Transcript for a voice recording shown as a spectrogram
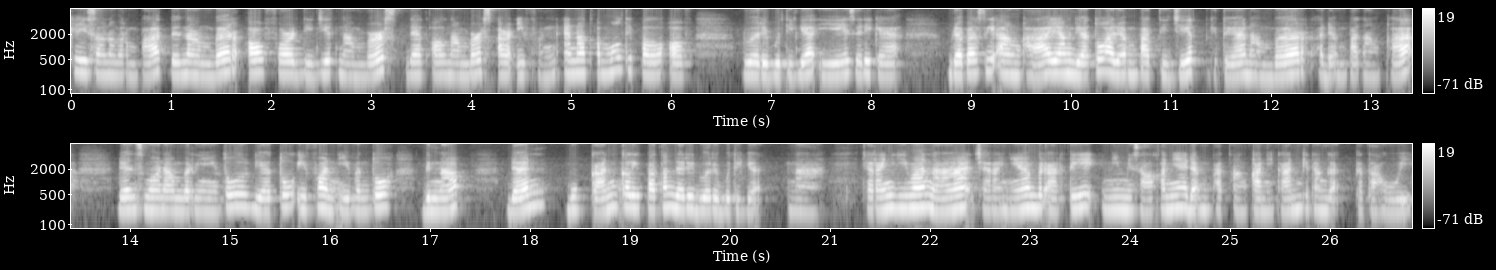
Okay, soal nomor 4. The number of four-digit numbers that all numbers are even and not a multiple of 2003 is, jadi kayak berapa sih angka yang dia tuh ada 4 digit gitu ya, number, ada 4 angka, dan semua numbernya itu dia tuh even, even tuh genap, dan bukan kelipatan dari 2003. Nah, Caranya gimana? Caranya berarti ini misalkan ya ada 4 angka nih kan, kita nggak ketahui.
